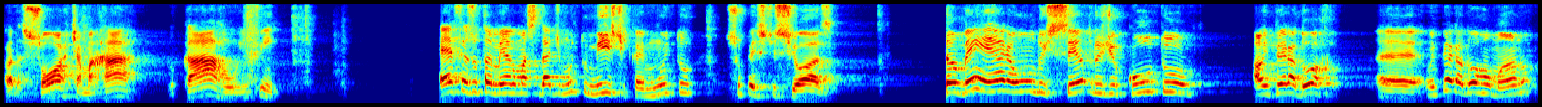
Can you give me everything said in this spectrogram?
para dar sorte, amarrar no carro, enfim. Éfeso também era uma cidade muito mística e muito supersticiosa. Também era um dos centros de culto ao imperador. É, o imperador romano,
